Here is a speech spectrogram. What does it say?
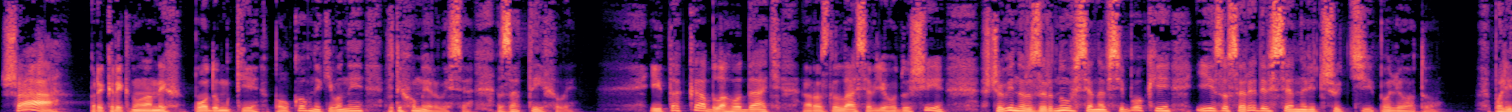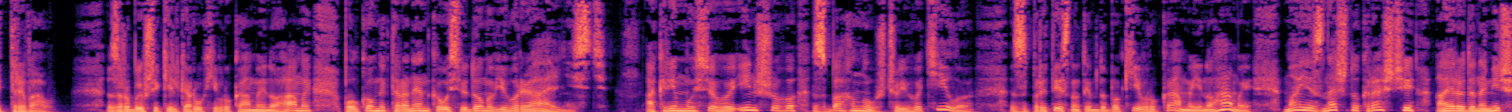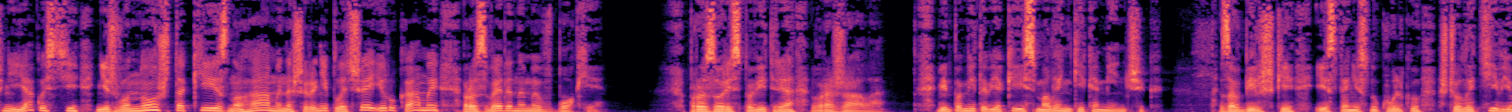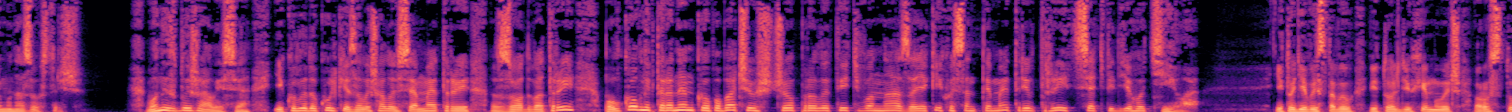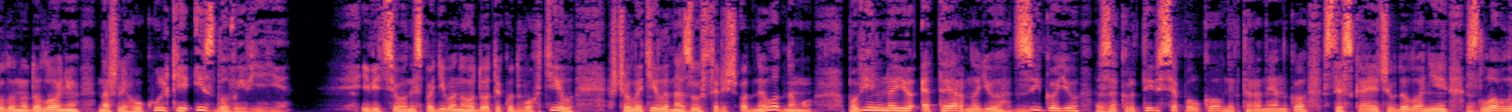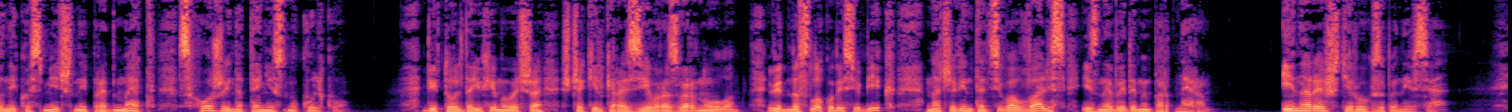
Ша. Прикрикнув на них подумки полковник, і вони втихомирилися, затихли. І така благодать розлилася в його душі, що він розвернувся на всі боки і зосередився на відчутті польоту. Політ тривав. Зробивши кілька рухів руками і ногами, полковник Тараненко усвідомив його реальність, а крім усього іншого, збагнув, що його тіло з притиснутим до боків руками і ногами має значно кращі аеродинамічні якості, ніж воно ж таки з ногами на ширині плечей і руками, розведеними в боки. Прозорість повітря вражала. Він помітив якийсь маленький камінчик, завбільшки із тенісну кульку, що летів йому назустріч. Вони зближалися, і коли до кульки залишалося метри зо два-три, полковник Тараненко побачив, що пролетить вона за якихось сантиметрів тридцять від його тіла. І тоді виставив Вітольд Юхимович розтулену долоню на шляху кульки і зловив її і від цього несподіваного дотику двох тіл, що летіли назустріч одне одному, повільною етерною дзигою закрутився полковник Тараненко, стискаючи в долоні зловлений космічний предмет, схожий на тенісну кульку. Вітольда Юхимовича ще кілька разів розвернуло, віднесло кудись у бік, наче він танцював вальс із невидимим партнером. І нарешті рух зупинився,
